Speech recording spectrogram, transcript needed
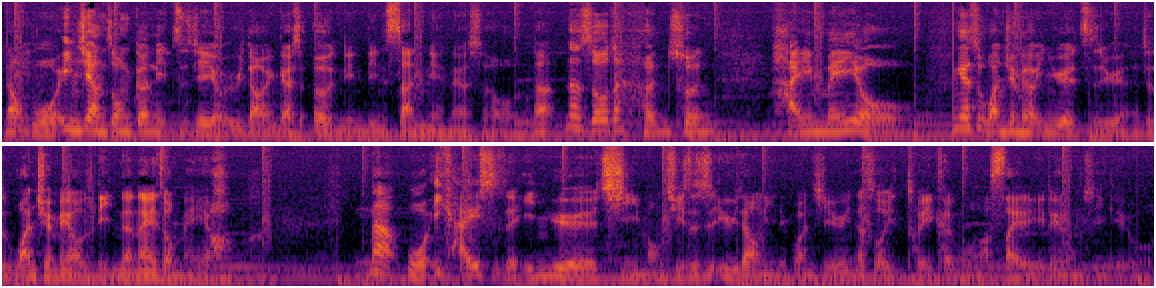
那我印象中跟你直接有遇到，应该是二零零三年那个时候。那那时候在横村还没有。应该是完全没有音乐资源，就是完全没有零的那一种没有。那我一开始的音乐启蒙其实是遇到你的关系，因为你那时候一推坑我，然后塞了一堆东西给我。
